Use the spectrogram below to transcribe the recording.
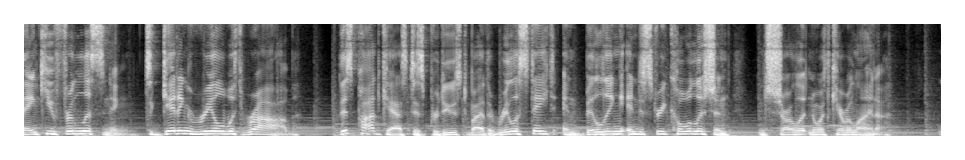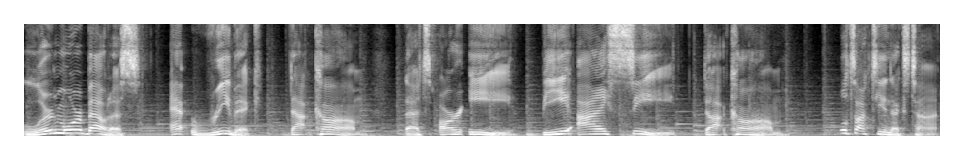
Thank you for listening to Getting Real with Rob. This podcast is produced by the Real Estate and Building Industry Coalition in Charlotte, North Carolina. Learn more about us at rebic.com. That's R E B I C.com. We'll talk to you next time.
